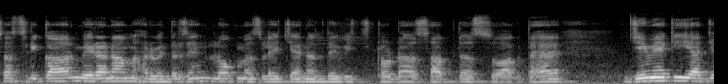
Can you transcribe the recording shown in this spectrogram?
ਸਤਿ ਸ੍ਰੀ ਅਕਾਲ, ਮੇਰਾ ਨਾਮ ਹਰਵਿੰਦਰ ਸਿੰਘ, ਲੋਕ ਮਸਲੇ ਚੈਨਲ ਦੇ ਵਿੱਚ ਤੁਹਾਡਾ ਸਭ ਦਾ ਸਵਾਗਤ ਹੈ। ਜਿਵੇਂ ਕਿ ਅੱਜ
